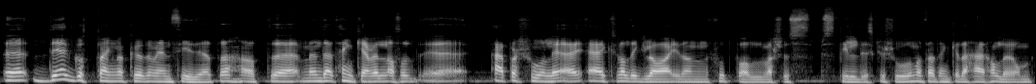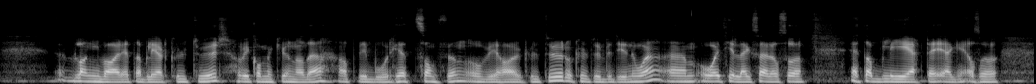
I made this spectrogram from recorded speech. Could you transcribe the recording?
Det er et godt poeng akkurat med ensidighet. At, men det tenker jeg vel altså, Jeg personlig jeg er ikke veldig glad i den fotball versus spill-diskusjonen. For jeg tenker det her handler om langvarig etablert kultur, og vi kommer ikke unna det. At vi bor i et samfunn og vi har kultur, og kultur betyr noe. Og i tillegg så er det også etablerte, egen, altså, eh,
